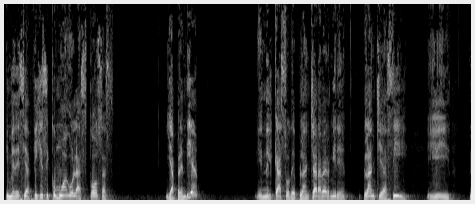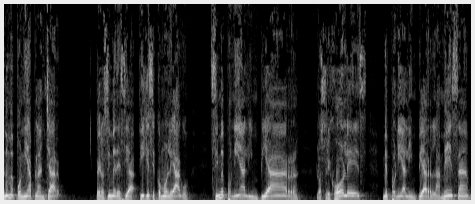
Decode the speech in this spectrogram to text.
y me decía, fíjese cómo hago las cosas. Y aprendía. En el caso de planchar, a ver, mire, planche así. Y no me ponía a planchar, pero sí me decía, fíjese cómo le hago. Sí me ponía a limpiar los frijoles, me ponía a limpiar la mesa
